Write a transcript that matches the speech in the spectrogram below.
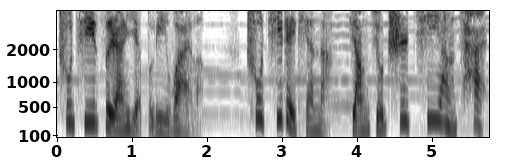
初七自然也不例外了。初七这天呐，讲究吃七样菜。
